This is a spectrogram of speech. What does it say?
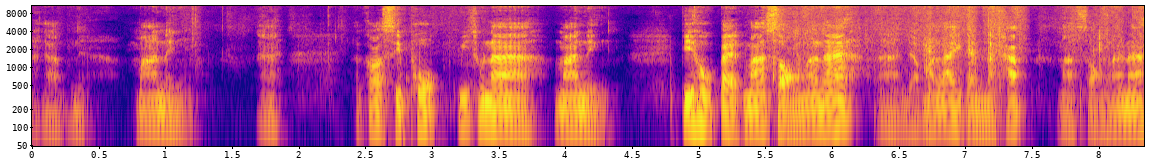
นะครับเนี่ยมาหนึ่งนะแล้วก็สิบหกมิถุนามาหนึ่งปีหกแปดมาสองแล้วนะอ่าเดี๋ยวมาไล่กันนะครับ มาสองแล้วนะ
